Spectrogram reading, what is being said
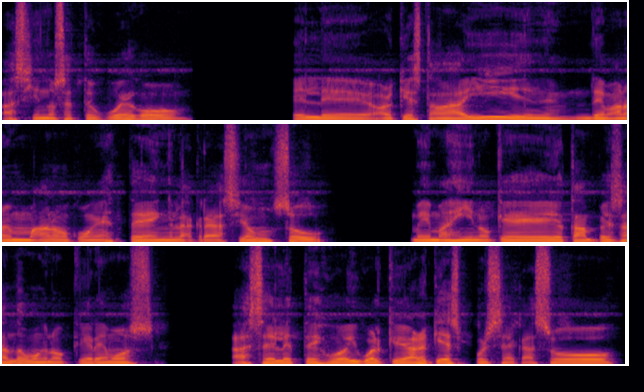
haciéndose este juego, el de Arceus estaba ahí de mano en mano con este en la creación. So, me imagino que están pensando, bueno, no queremos hacer este juego igual que Arceus, por si acaso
